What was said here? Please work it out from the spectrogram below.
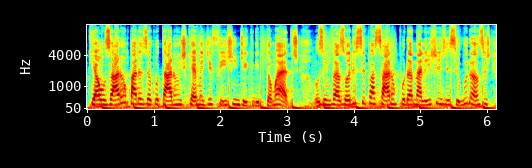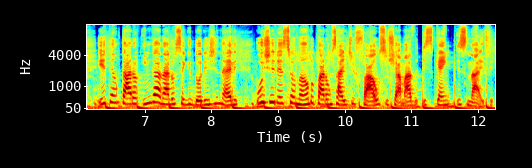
que a usaram para executar um esquema de phishing de criptomoedas. Os invasores se passaram por analistas de seguranças e tentaram enganar os seguidores de Nelly, os direcionando para um site falso chamado Scam Snipe.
